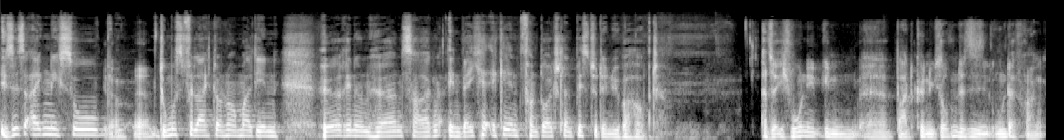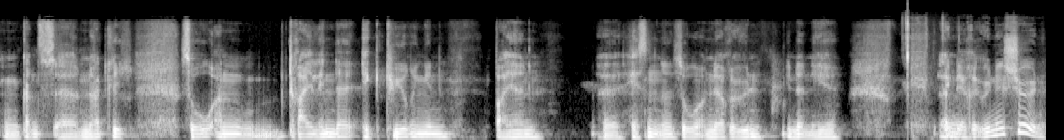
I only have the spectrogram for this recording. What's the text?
ist es eigentlich so, ja, ja. du musst vielleicht auch nochmal den Hörerinnen und Hörern sagen, in welcher Ecke von Deutschland bist du denn überhaupt? Also ich wohne in, in äh, Bad Königshofen, das ist in Unterfranken, ganz äh, nördlich, so an drei Ländereck Thüringen, Bayern, äh, Hessen, ne, so an der Rhön in der Nähe. In der Rhön ist schön.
